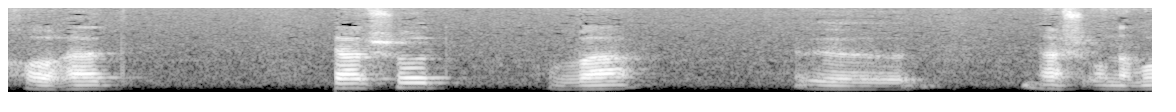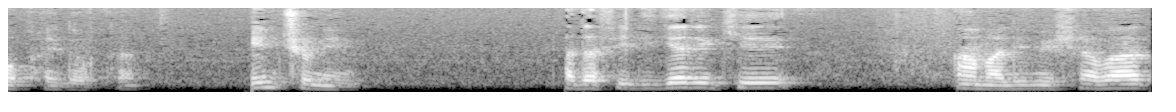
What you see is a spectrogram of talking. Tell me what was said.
خواهد در شد و نشع و نما پیدا کرد. این چونین هدف دیگری که عملی می شود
